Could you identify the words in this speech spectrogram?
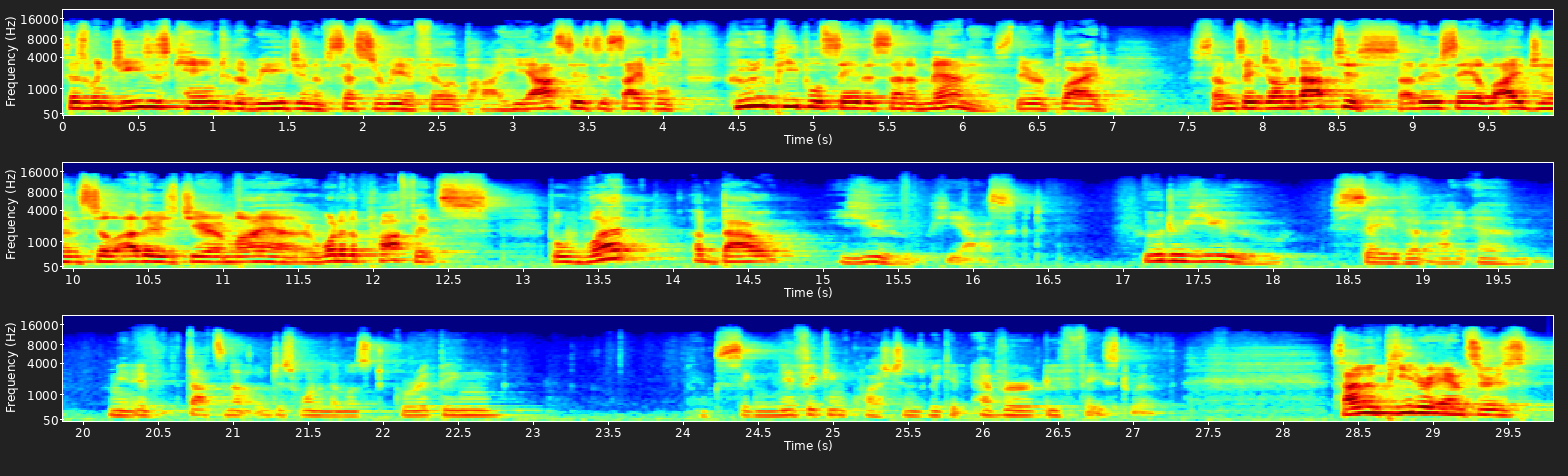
It says, When Jesus came to the region of Caesarea Philippi, he asked his disciples, Who do people say the Son of Man is? They replied, some say John the Baptist, others say Elijah, and still others Jeremiah or one of the prophets. But what about you? He asked. Who do you say that I am? I mean, if that's not just one of the most gripping, significant questions we could ever be faced with. Simon Peter answers,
